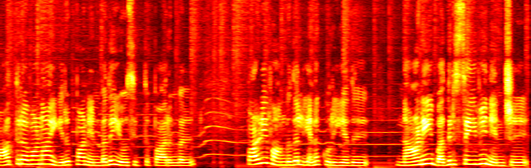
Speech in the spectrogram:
பாத்திரவனாய் இருப்பான் என்பதை யோசித்து பாருங்கள். பழி வாங்குதல் எனக்குரியது. நானே பதில் செய்வேன் என்று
